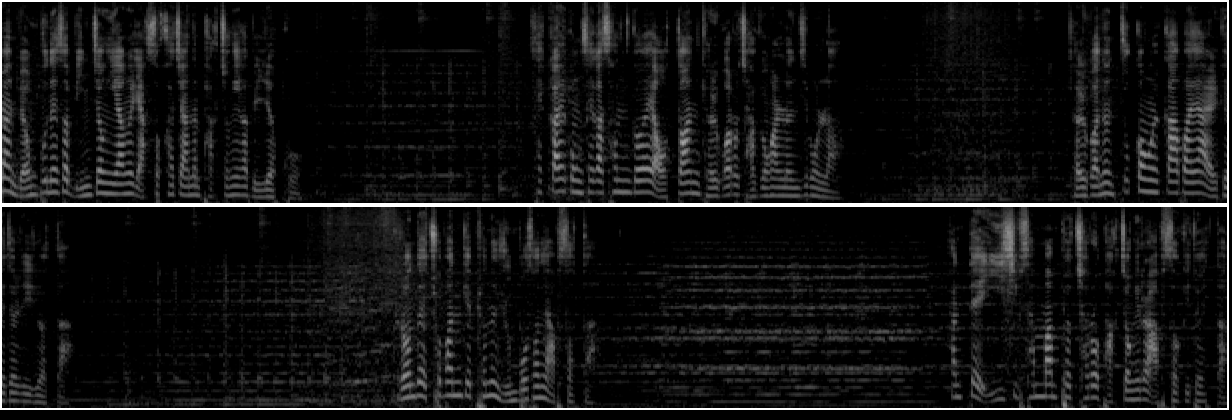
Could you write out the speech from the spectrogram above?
하지만 명분에서 민정이 양을 약속하지 않은 박정희가 밀렸고 색깔 공세가 선거에 어떠한 결과로 작용하는지 몰라. 결과는 뚜껑을 까봐야 알게 될 일이었다. 그런데 초반 개표는 윤보선이 앞섰다. 한때 23만 표 차로 박정희를 앞서기도 했다.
